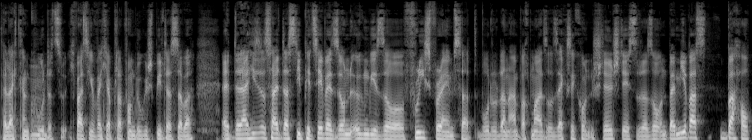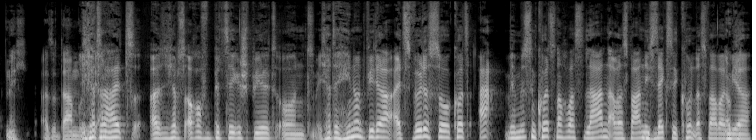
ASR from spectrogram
vielleicht kann Q mhm. dazu, ich weiß nicht, auf welcher Plattform du gespielt hast, aber äh, da hieß es halt, dass die PC-Version irgendwie so Freeze-Frames hat, wo du dann einfach mal so sechs Sekunden stillstehst oder so. Und bei mir war es überhaupt nicht. Also da muss ich. Ich hatte halt, also ich habe es auch auf dem PC gespielt und ich hatte hin und wieder, als würde es so kurz, ah, wir müssen kurz noch was laden, aber es waren nicht mhm. sechs Sekunden, das war bei okay. mir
